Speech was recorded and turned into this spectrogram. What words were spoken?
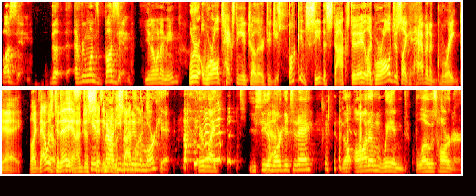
Buzzing. The everyone's buzzing. You know what I mean? We're we're all texting each other. Did you fucking see the stocks today? Like we're all just like having a great day. Like that was No, today, kids- and I'm just kids sitting here not on the even in the market. They're like, you see Yeah. the market today? The autumn wind blows harder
